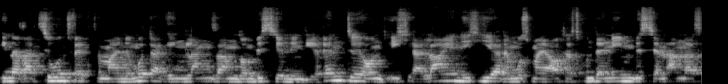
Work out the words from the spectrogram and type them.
Generationswechsel. Meine Mutter ging langsam so ein bisschen in die Rente und ich alleine hier. Da muss man ja auch das Unternehmen ein bisschen anders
